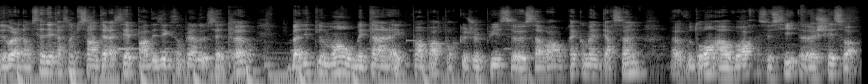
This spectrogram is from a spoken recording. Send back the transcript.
Mais voilà, donc s'il y a des personnes qui sont intéressées par des exemplaires de cette œuvre, bah dites-le moi ou mettez un like, peu importe, pour que je puisse euh, savoir après combien de personnes euh, voudront avoir ceci chez soi.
